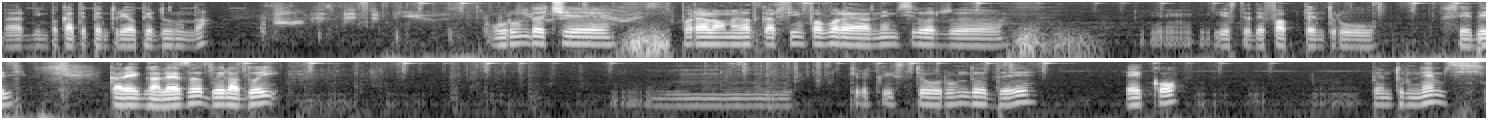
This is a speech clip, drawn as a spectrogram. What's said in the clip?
Dar din păcate pentru ei au pierdut runda. O rundă ce părea la un moment dat că ar fi în favoarea nemților uh, este de fapt pentru suedezi, care egalează 2 la 2. Mm, Cred că este o rundă de eco pentru nemți.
